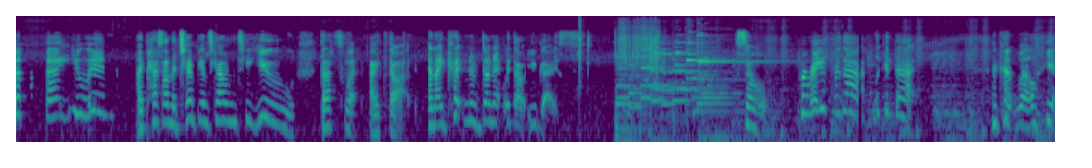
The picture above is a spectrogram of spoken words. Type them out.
you win. I pass on the champion's crown to you. That's what I thought. And I couldn't have done it without you guys. So, hooray for that. Look at that. well, yeah,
